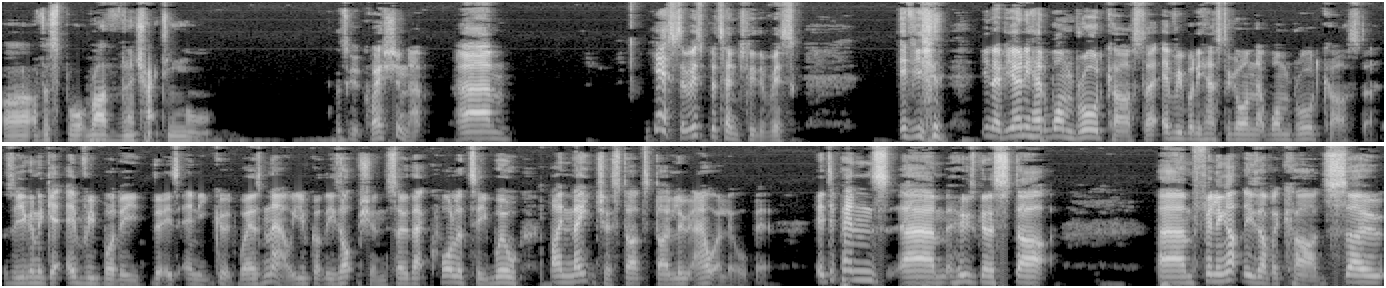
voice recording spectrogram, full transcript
uh, of the sport rather than attracting more? That's a good question, that. Um, yes, there is potentially the risk. If you, you know, if you only had one broadcaster, everybody has to go on that one broadcaster. So you're going to get everybody that is any good. Whereas now you've got these options, so that quality will, by nature, start to dilute out a little bit. It depends um, who's going to start um, filling up these other cards. So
